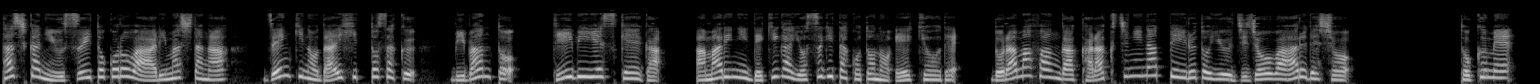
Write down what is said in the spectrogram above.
確かに薄いところはありましたが、前期の大ヒット作、ビバント、TBS 系があまりに出来が良すぎたことの影響で、ドラマファンが辛口になっているという事情はあるでしょう。匿名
